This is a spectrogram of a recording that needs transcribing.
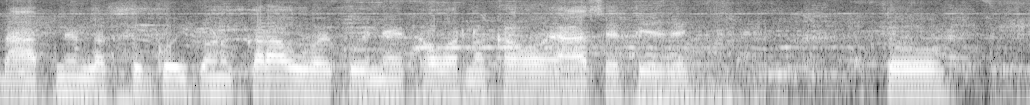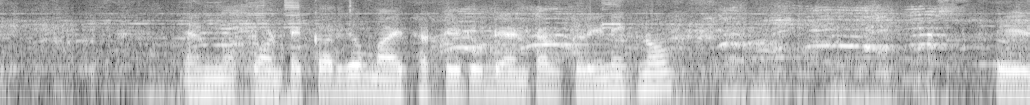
દાંતને લગતું કોઈ પણ કરાવવું હોય, કોઈને કવર નખાવવા હોય, આ છે તે છે. તો એમનો કોન્ટેક કરજો, માય થર્ટી ટુ ડેન્ટલ ક્લિનિકનો. એ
